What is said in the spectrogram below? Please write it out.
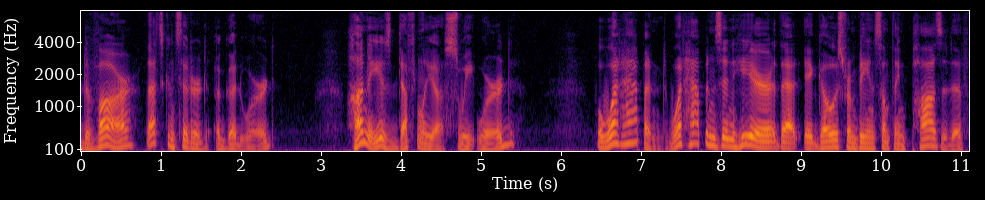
devar, that's considered a good word. Honey is definitely a sweet word. Well, what happened? What happens in here that it goes from being something positive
